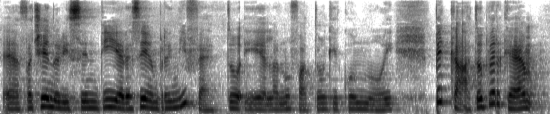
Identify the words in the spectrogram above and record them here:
eh, facendoli sentire sempre in difetto e l'hanno fatto anche con noi. Peccato perché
